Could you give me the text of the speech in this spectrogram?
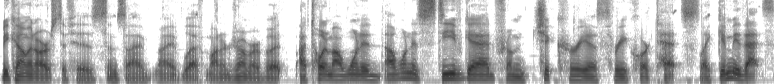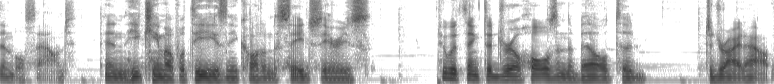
become an artist of his since I, I left Modern Drummer, but I told him I wanted I wanted Steve Gadd from Chick Corea Three Quartets. Like, give me that cymbal sound. And he came up with these, and he called them the Sage series. Who would think to drill holes in the bell to to dry it out?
